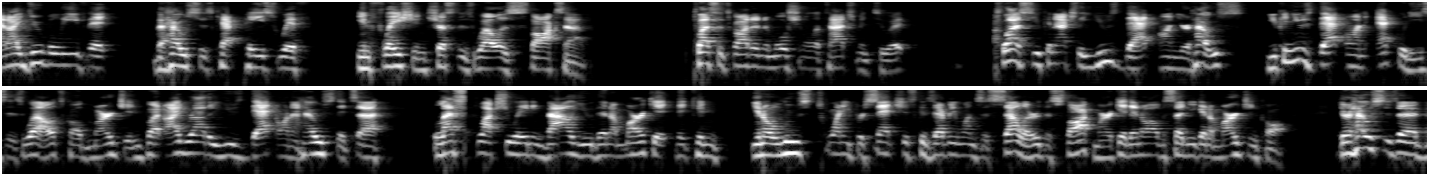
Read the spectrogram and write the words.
And I do believe that the house has kept pace with inflation just as well as stocks have. Plus, it's got an emotional attachment to it. Plus, you can actually use debt on your house. You can use debt on equities as well. It's called margin, but I'd rather use debt on a house that's a less fluctuating value than a market that can, you know, lose 20% just because everyone's a seller, the stock market, and all of a sudden you get a margin call. Your house is a,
